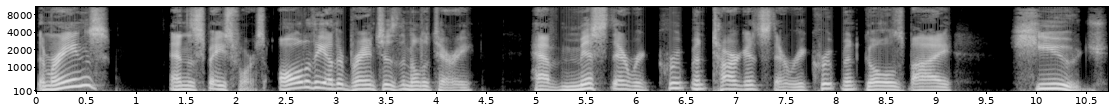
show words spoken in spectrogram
The Marines and the Space Force, all of the other branches of the military have missed their recruitment targets, their recruitment goals by huge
